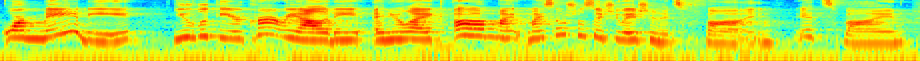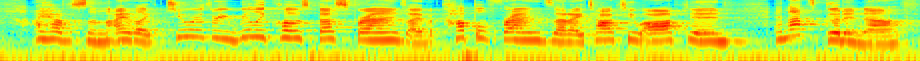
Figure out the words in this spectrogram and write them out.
Or maybe you look at your current reality and you're like, oh, my, my social situation, it's fine. It's fine. I have some, I have like two or three really close best friends. I have a couple friends that I talk to often, and that's good enough.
